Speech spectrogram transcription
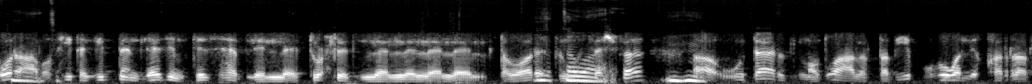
جرعة. بسيطة جدا لازم تذهب لل... تروح لل- لل- للطوارئ في. المستشفى. آه وتعرض الموضوع على الطبيب وهو اللي يقرر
